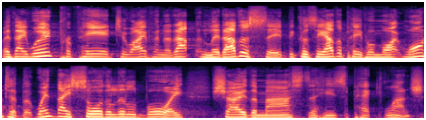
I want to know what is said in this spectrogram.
And they weren't prepared to open it up and let others see it because the other people might want it. But when they saw the little boy show the master his packed lunch,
